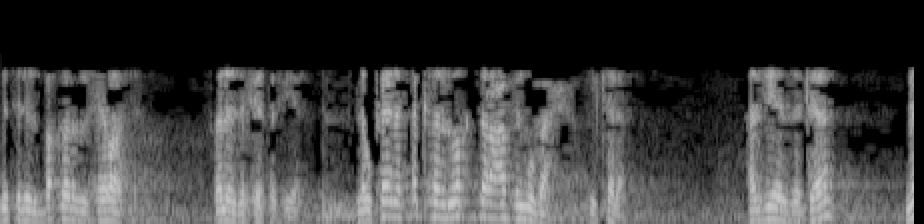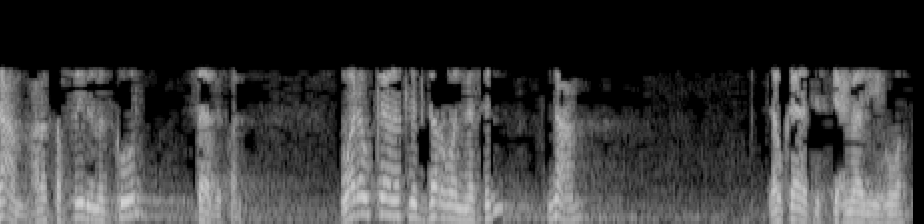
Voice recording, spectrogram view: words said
مثل البقر الحراسة فلا زكاة فيها. لو كانت أكثر الوقت ترعى في المباح الكلى. هل فيها الزكاة؟ نعم على التفصيل المذكور سابقا. ولو كانت للدر والنسل نعم. لو كانت استعمالي هو.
